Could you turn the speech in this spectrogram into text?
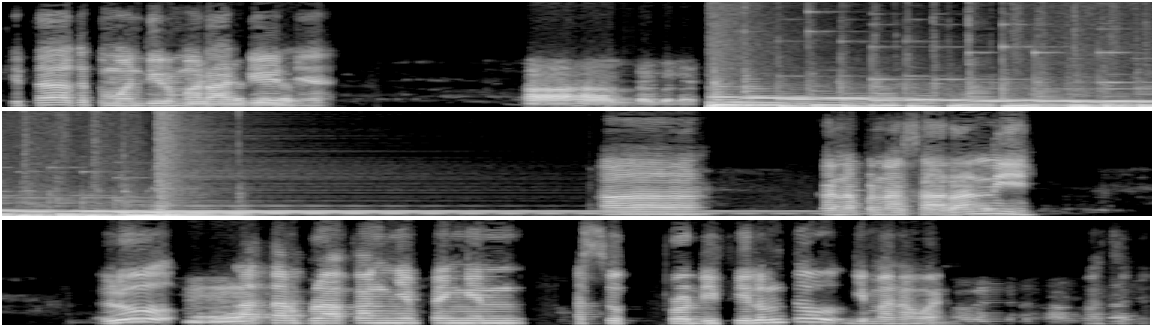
kita ketemuan di rumah Iya, Raden ya. Ah, ah, benar-benar. Ah, karena penasaran nih. Lu Mm-mm. latar belakangnya pengen masuk prodi film tuh gimana Wan? Maksudnya?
